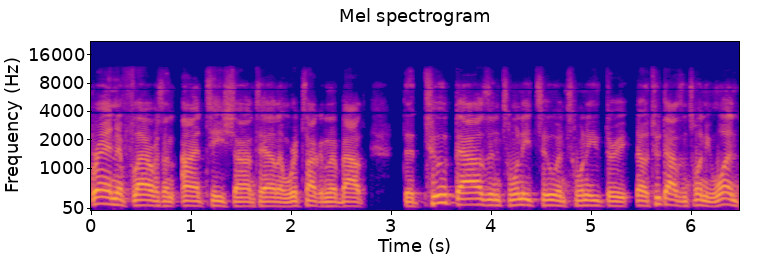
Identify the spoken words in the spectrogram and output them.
Brandon Flowers and Auntie Chantel. And we're talking about the 2022 and 23, no, 2021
